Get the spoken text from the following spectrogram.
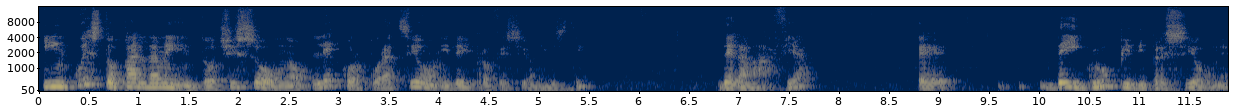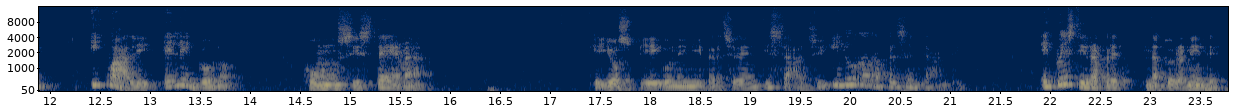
In questo Parlamento ci sono le corporazioni dei professionisti, della mafia, eh, dei gruppi di pressione i quali eleggono con un sistema che io spiego nei miei precedenti saggi, i loro rappresentanti. E questi rappre- naturalmente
